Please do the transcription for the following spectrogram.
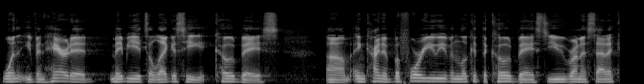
one that you've inherited. Maybe it's a legacy code base. Um, and kind of before you even look at the code base, do you run a static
